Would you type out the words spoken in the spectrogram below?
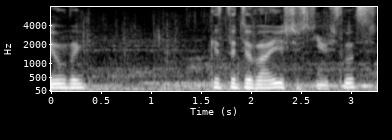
Shielding. Because the delay is just useless.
